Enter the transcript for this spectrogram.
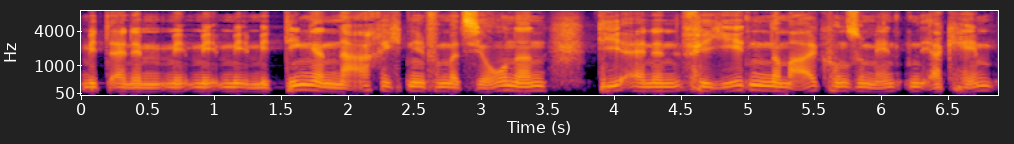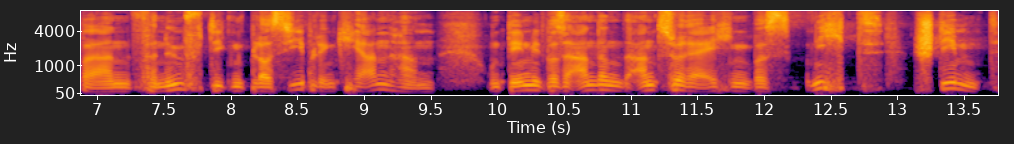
mit einem, mit, mit, mit Dingen, Nachrichten, Informationen, die einen für jeden Normalkonsumenten erkennbaren, vernünftigen, plausiblen Kern haben und den mit was anderem anzureichen, was nicht stimmt,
